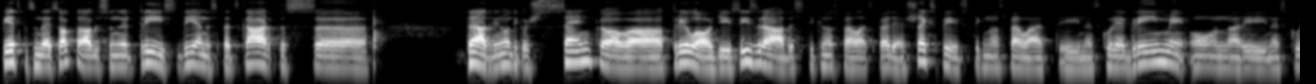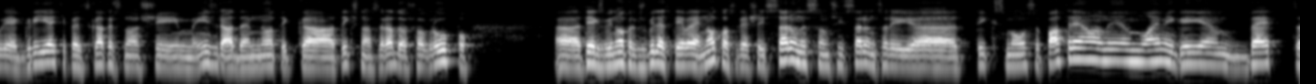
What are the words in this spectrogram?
15. oktobris un ir trīs dienas pēc kārtas. Teātrī notikušas Seņkova triloģijas izrādes, tika nospēlēts pēdējais Šekspīrs, tika nospēlēti neskurie grīmi un arī neskurie grieķi. Pēc katras no šīm izrādēm notika tikšanās ar radošo grupu. Tie, kas bija nopirkuši biļeti, tie varēja noklausīties šīs sarunas, un šīs sarunas arī tiks mūsu Patreoniem, laimīgajiem. Bet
